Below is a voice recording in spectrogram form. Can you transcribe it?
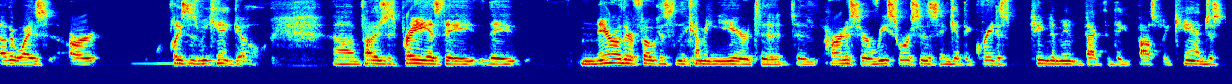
otherwise are places we can't go. Uh, Father, just pray as they they narrow their focus in the coming year to, to harness their resources and get the greatest kingdom impact that they possibly can. Just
